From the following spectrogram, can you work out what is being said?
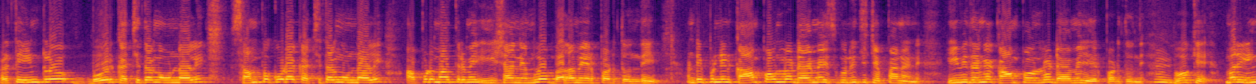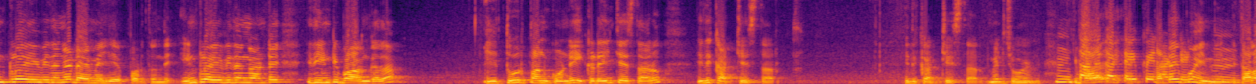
ప్రతి ఇంట్లో బోర్ ఖచ్చితంగా ఉండాలి సంపు కూడా ఖచ్చితంగా ఉండాలి. అప్పుడు మాత్రమే ఈశాన్యంలో బలం ఏర్పడుతుంది. అంటే ఇప్పుడు నేను కాంపౌండ్లో డ్యామేజ్ గురించి చెప్పానండి. ఈ విధంగా కాంపౌండ్లో డ్యామేజ్ ఏర్పడుతుంది. ఓకే. మరి ఇంట్లో ఏ విధంగా డ్యామేజ్ ఏర్పడుతుంది? ఇంట్లో ఏ విధంగా అంటే ఇది ఇంటి భాగం కదా? ఈ తూర్పు అనుకోండి ఇక్కడ ఏం చేస్తారు? ఇది కట్ చేస్తారు. ఇది కట్ చేస్తారు. మీరు చూడండి. కట్ అయిపోయింది తల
